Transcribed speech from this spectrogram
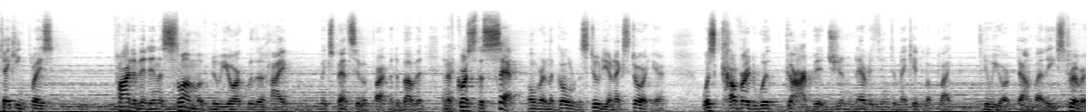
taking place, part of it in a slum of New York with a high, expensive apartment above it. And of course, the set over in the Goldwyn Studio next door here was covered with garbage and everything to make it look like New York down by the East River.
